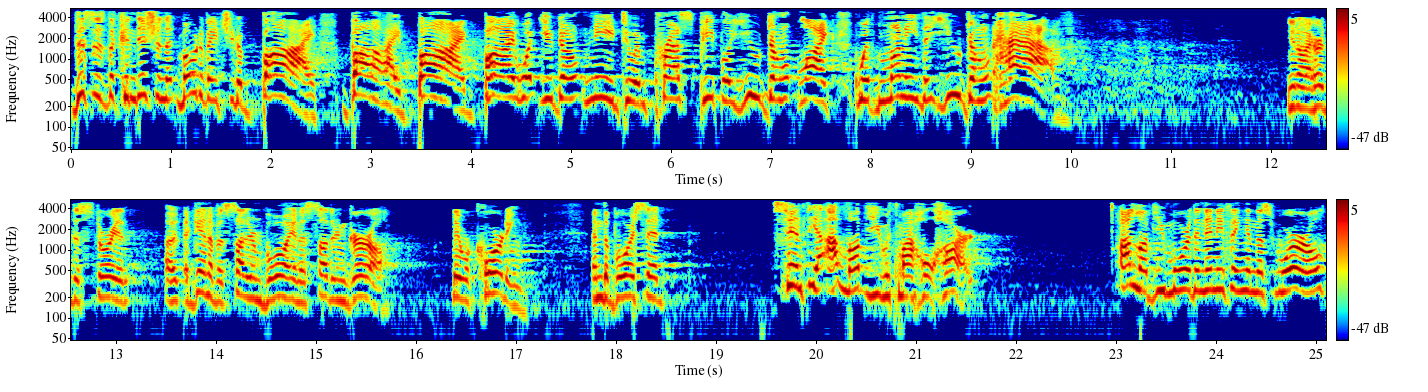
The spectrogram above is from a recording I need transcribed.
This is the condition that motivates you to buy, buy, buy, buy what you don't need to impress people you don't like with money that you don't have. You know, I heard this story uh, again of a southern boy and a southern girl. They were courting, and the boy said, Cynthia, I love you with my whole heart. I love you more than anything in this world.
